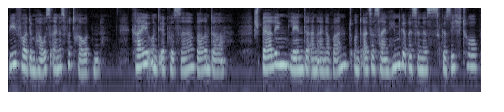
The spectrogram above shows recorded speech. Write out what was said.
wie vor dem Haus eines Vertrauten. Kai und ihr Cousin waren da. Sperling lehnte an einer Wand, und als er sein hingerissenes Gesicht hob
